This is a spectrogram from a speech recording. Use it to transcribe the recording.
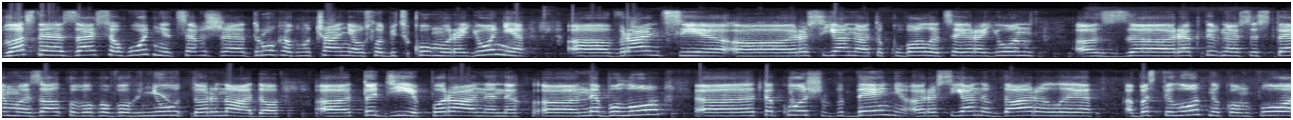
Власне, за сьогодні це вже друге влучання у Слобідському районі. Е, Вранці е, росіяни атакували цей район е, з реактивної системи залпового вогню Торнадо. Тоді поранених не було. Також в день росіяни вдарили безпілотником по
